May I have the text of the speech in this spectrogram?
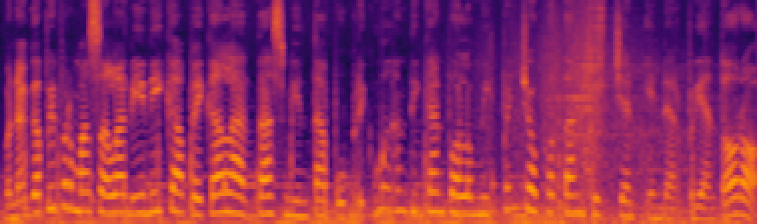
Menanggapi permasalahan ini, KPK lantas minta publik menghentikan polemik pencopotan Brigjen Endar Priantoro.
